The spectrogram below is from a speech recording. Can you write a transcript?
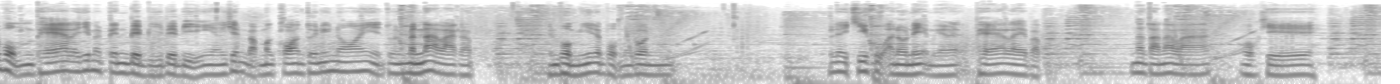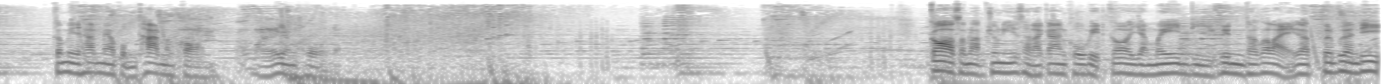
คือผมแพ้อะไรที่มันเป็นเบบีเบบีอย่างเช่นแบบมังกรตัวน้อยๆตัวมันน่ารักครับเห็นผมนี้แต่ผมเป็นคนเรียกขี้ขู่อโนเนะเหมือนกันแพ้อะไรแบบหน้าตาน่ารักโอเค ก็มีทาสแมวผมทาสมังกรเออยังโหดอะก็สำหรับช่วงนี้สถานการณ์โควิด ก็ยังไม่ดีขึ้นเท่าไหร่ครับเพื่อนๆที่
